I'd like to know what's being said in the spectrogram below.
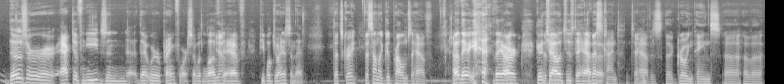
those are active needs and uh, that we're praying for. So I would love yeah. to have people join us in that. That's great. That sound like good problems to have. Oh, they yeah, they right? are good the, challenges to have. The best uh, kind to have yeah. is the growing pains uh, of a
